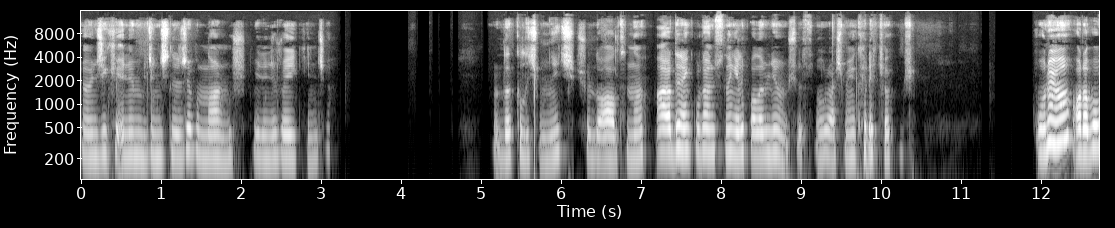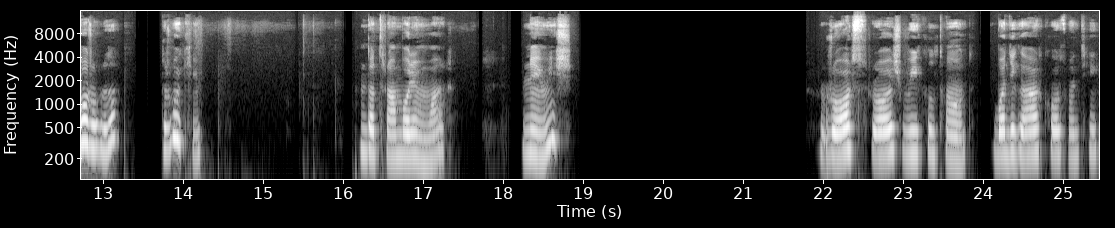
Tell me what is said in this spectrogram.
Önceki elin birincileri bunlarmış. Birinci ve ikinci. Burada kılıç hiç. Şurada altına. Aa direkt buradan üstüne gelip alabiliyormuşuz. Uğraşmaya gerek yokmuş. O ne ya? Araba var orada. Dur bakayım. Burada trambolin var. Neymiş? Rolls Royce Vehicle Taunt. Bodyguard Cosmetic.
